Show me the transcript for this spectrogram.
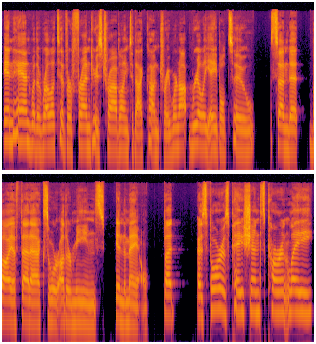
in hand with a relative or friend who's traveling to that country. We're not really able to send it via FedEx or other means in the mail. But as far as patients currently,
